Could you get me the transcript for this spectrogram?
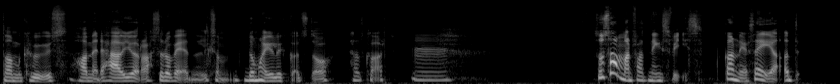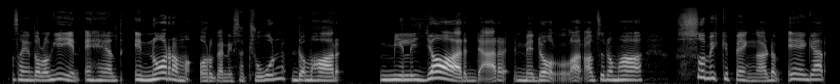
Tom Cruise har med det här att göra så då vet liksom, de har ju lyckats då, helt klart. Mm. Så sammanfattningsvis kan jag säga att scientologin är en helt enorm organisation. De har miljarder med dollar, alltså de har så mycket pengar, de äger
